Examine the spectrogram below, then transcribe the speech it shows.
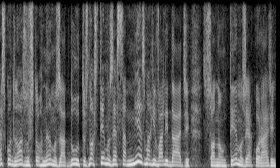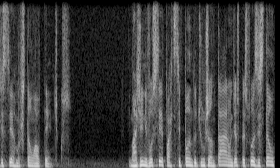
mas quando nós nos tornamos adultos, nós temos essa mesma rivalidade, só não temos é a coragem de sermos tão autênticos. Imagine você participando de um jantar onde as pessoas estão,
